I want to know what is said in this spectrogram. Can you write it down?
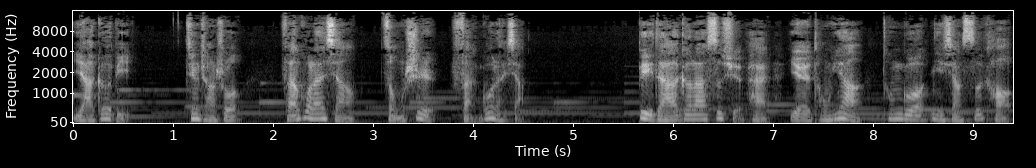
·雅各比经常说：“反过来想，总是反过来想。”毕达哥拉斯学派也同样通过逆向思考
